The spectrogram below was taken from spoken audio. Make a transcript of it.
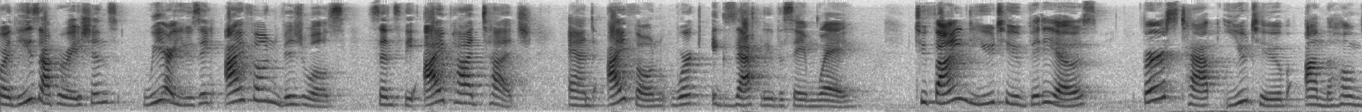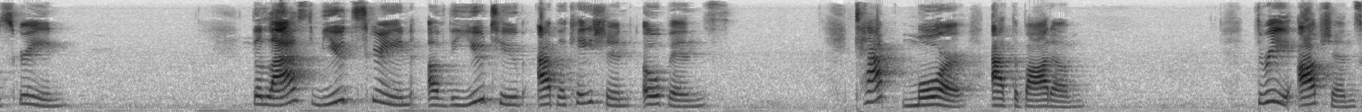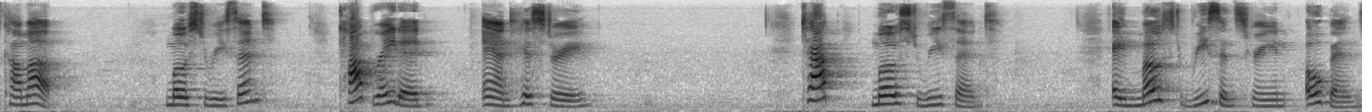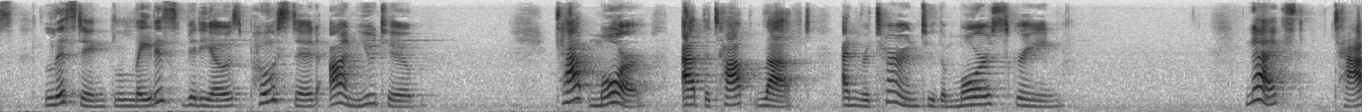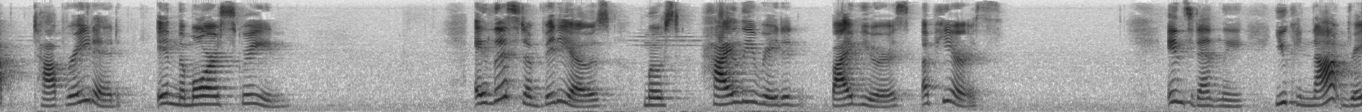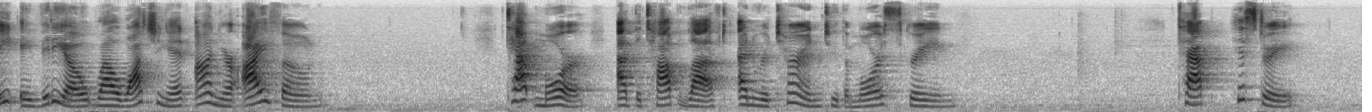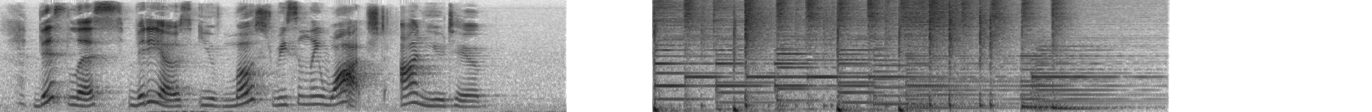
For these operations, we are using iPhone visuals since the iPod Touch and iPhone work exactly the same way. To find YouTube videos, first tap YouTube on the home screen. The last viewed screen of the YouTube application opens. Tap More at the bottom. Three options come up. Most recent, top rated, and history. Tap Most Recent. A most recent screen opens listing the latest videos posted on YouTube. Tap More at the top left and return to the More screen. Next, tap Top Rated in the More screen. A list of videos most highly rated by viewers appears. Incidentally, you cannot rate a video while watching it on your iPhone. Tap More at the top left and return to the More screen. Tap History. This lists videos you've most recently watched on YouTube.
